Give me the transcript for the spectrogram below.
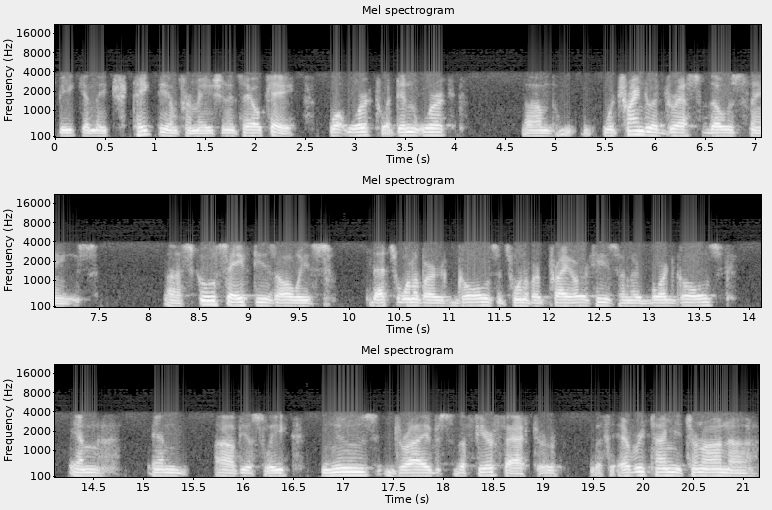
speak, and they tr- take the information and say, okay, what worked, what didn't work. Um, we're trying to address those things. Uh, school safety is always that's one of our goals. It's one of our priorities on our board goals, and and obviously news drives the fear factor with every time you turn on uh,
